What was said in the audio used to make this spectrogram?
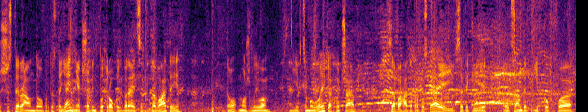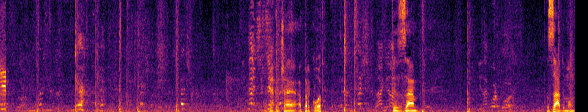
Шестираундове протистояння. Якщо він потроху збирається додавати, то можливо є в цьому логіка, хоча забагато пропускає, і все-таки Олександр Івков е, Виключає аперкот. Ти за задумом.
